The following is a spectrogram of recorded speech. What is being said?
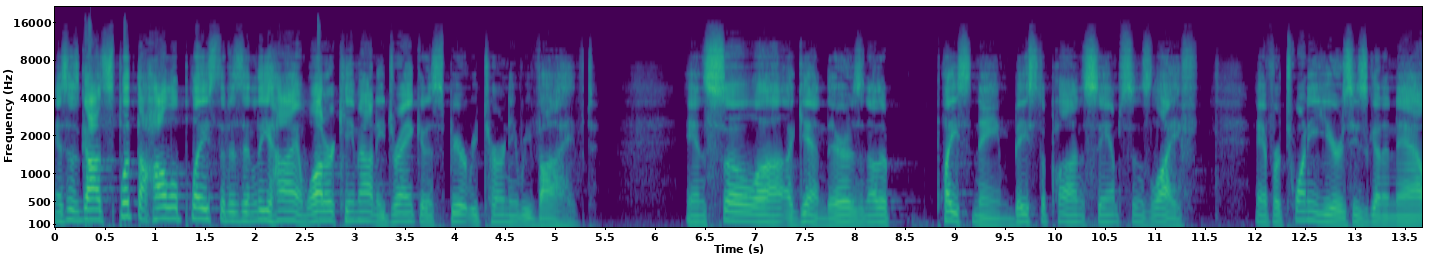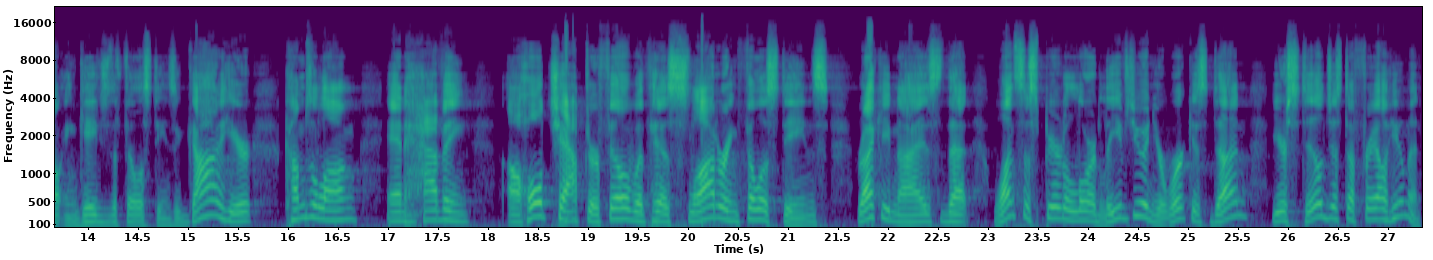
And says, God split the hollow place that is in Lehi, and water came out, and he drank, and his spirit returned, and he revived. And so, uh, again, there is another place name based upon Samson's life. And for 20 years, he's going to now engage the Philistines. And God here comes along and having a whole chapter filled with his slaughtering Philistines, recognize that once the Spirit of the Lord leaves you and your work is done, you're still just a frail human.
